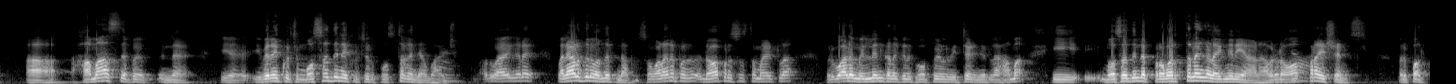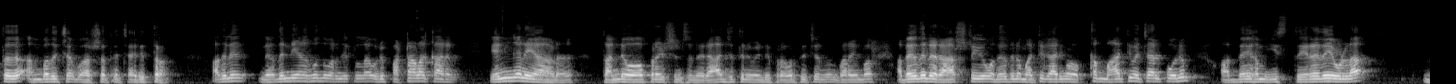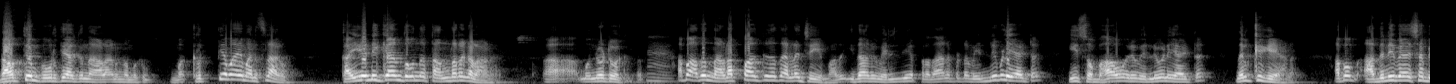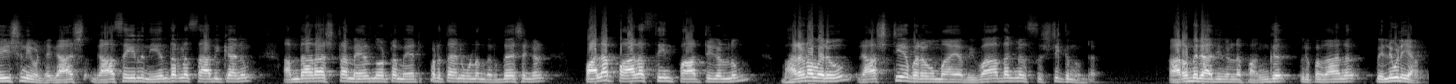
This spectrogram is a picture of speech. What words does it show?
ഹമാസ് പിന്നെ ഇവരെക്കുറിച്ച് മൊസദിനെ കുറിച്ച് ഒരു പുസ്തകം ഞാൻ വായിച്ചു. അത് ഭയങ്കര മലയാളത്തിൽ വന്നിട്ടുണ്ട്. ആ പുസ്തകം വളരെ ലോ ലോകപ്രശസ്തമായിട്ടുള്ള ഒരുപാട് മില്യൺ കണക്കിന് കോപ്പികൾ വിറ്റഴിഞ്ഞിട്ടുള്ള ഹമ ഈ മൊസദിന്റെ പ്രവർത്തനങ്ങൾ എങ്ങനെയാണ്? അവരുടെ ഓപ്പറേഷൻസ് ഒരു പത്ത് അമ്പത് വർഷത്തെ ചരിത്രം. അതിൽ നെതന്യാഹു എന്ന് പറഞ്ഞിട്ടുള്ള ഒരു പട്ടാളക്കാരൻ എങ്ങനെയാണ് തന്റെ ഓപ്പറേഷൻസിന് രാജ്യത്തിന് വേണ്ടി പ്രവർത്തിച്ചതെന്ന് പറയുമ്പോൾ അദ്ദേഹത്തിന്റെ രാഷ്ട്രീയവും അദ്ദേഹത്തിന്റെ മറ്റു കാര്യങ്ങളും ഒക്കെ മാറ്റിവെച്ചാൽ പോലും അദ്ദേഹം ഈ സ്ഥിരതയുള്ള ദൗത്യം പൂർത്തിയാക്കുന്ന ആളാണെന്ന് നമുക്ക് കൃത്യമായി മനസ്സിലാകും. കൈയടിക്കാൻ തോന്നുന്ന തന്ത്രങ്ങളാണ് മുന്നോട്ട് വെക്കുന്നത്. അപ്പോൾ അത് നടപ്പാക്കുക തന്നെ ചെയ്യും. അത് ഇതൊരു വലിയ പ്രധാനപ്പെട്ട വെല്ലുവിളിയായിട്ട് ഈ സ്വഭാവം ഒരു വെല്ലുവിളിയായിട്ട് നിൽക്കുകയാണ്. അപ്പം അധിനിവേശ ഭീഷണിയുണ്ട്. ഗാസയിൽ നിയന്ത്രണം സ്ഥാപിക്കാനും അന്താരാഷ്ട്ര മേൽനോട്ടം ഏർപ്പെടുത്താനുമുള്ള നിർദ്ദേശങ്ങൾ പല പാലസ്തീൻ പാർട്ടികളിലും ഭരണപരവും രാഷ്ട്രീയപരവുമായ വിവാദങ്ങൾ സൃഷ്ടിക്കുന്നുണ്ട്. അറബ് രാജ്യങ്ങളുടെ പങ്ക് ഒരു പ്രധാന വെല്ലുവിളിയാണ്.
